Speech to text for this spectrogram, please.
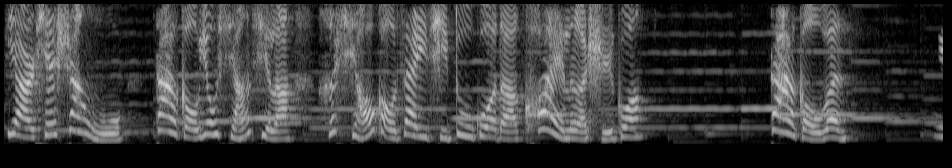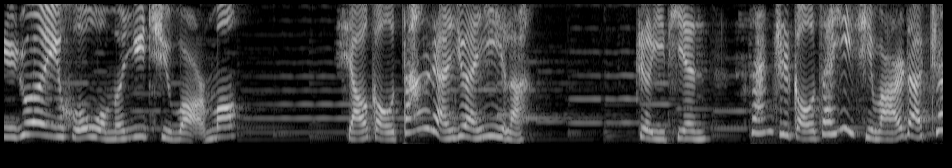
第二天上午。大狗又想起了和小狗在一起度过的快乐时光。大狗问：“你愿意和我们一起玩吗？”小狗当然愿意了。这一天，三只狗在一起玩的真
